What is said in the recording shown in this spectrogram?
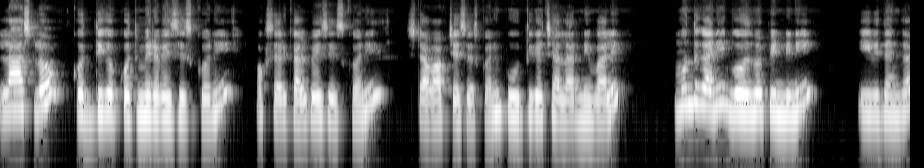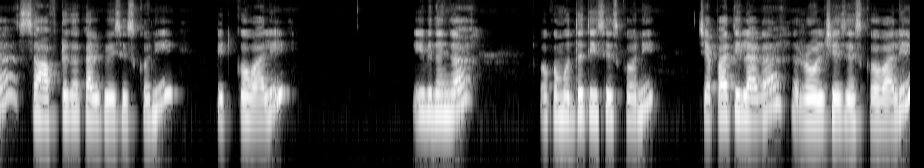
లాస్ట్లో కొద్దిగా కొత్తిమీర వేసేసుకొని ఒకసారి కలిపేసేసుకొని స్టవ్ ఆఫ్ చేసేసుకొని పూర్తిగా చల్లారనివ్వాలి. ముందుగానే గోధుమ పిండిని ఈ విధంగా సాఫ్ట్గా కలిపేసేసుకొని పెట్టుకోవాలి. ఈ విధంగా ఒక ముద్ద తీసేసుకొని చపాతీలాగా రోల్ చేసేసుకోవాలి.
